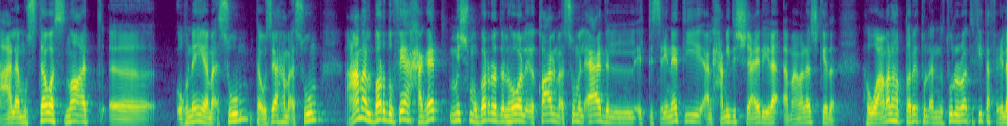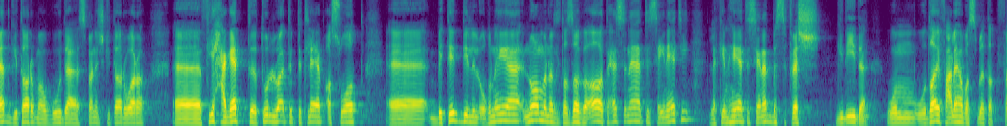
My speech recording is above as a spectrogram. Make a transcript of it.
على مستوى صناعة آه أغنية مقسوم توزيعها مقسوم عمل برضه فيها حاجات مش مجرد اللي هو الإيقاع المقسوم القاعد ال- التسعيناتي الحميد الشاعري لأ ما عملهاش كده. هو عملها بطريقته لأن طول الوقت في تفعيلات جيتار موجودة سبانيش جيتار ورا آه في حاجات طول الوقت بتتلعب أصوات آه بتدي للأغنية نوع من الطزاجه آه تحس إنها تسعيناتي لكن هي تسعينات بس فريش جديدة وضايف عليها بصمتك. ف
